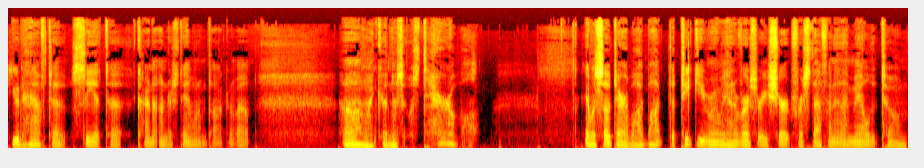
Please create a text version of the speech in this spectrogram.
You'd have to see it to kind of understand what i'm talking about. Oh my goodness it was terrible. It was so terrible. I bought the tiki room anniversary shirt for stefan and i mailed it to him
